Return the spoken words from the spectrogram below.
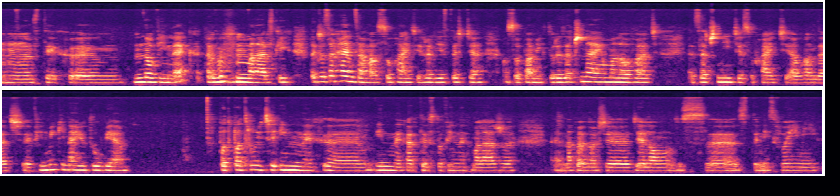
mm, z tych nowinek malarskich. Także zachęcam Was, słuchajcie, jeżeli jesteście osobami, które zaczynają malować, zacznijcie, słuchajcie, oglądać filmiki na YouTubie, podpatrujcie innych, innych artystów, innych malarzy. E, Na pewno się dzielą z, z tymi swoimi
